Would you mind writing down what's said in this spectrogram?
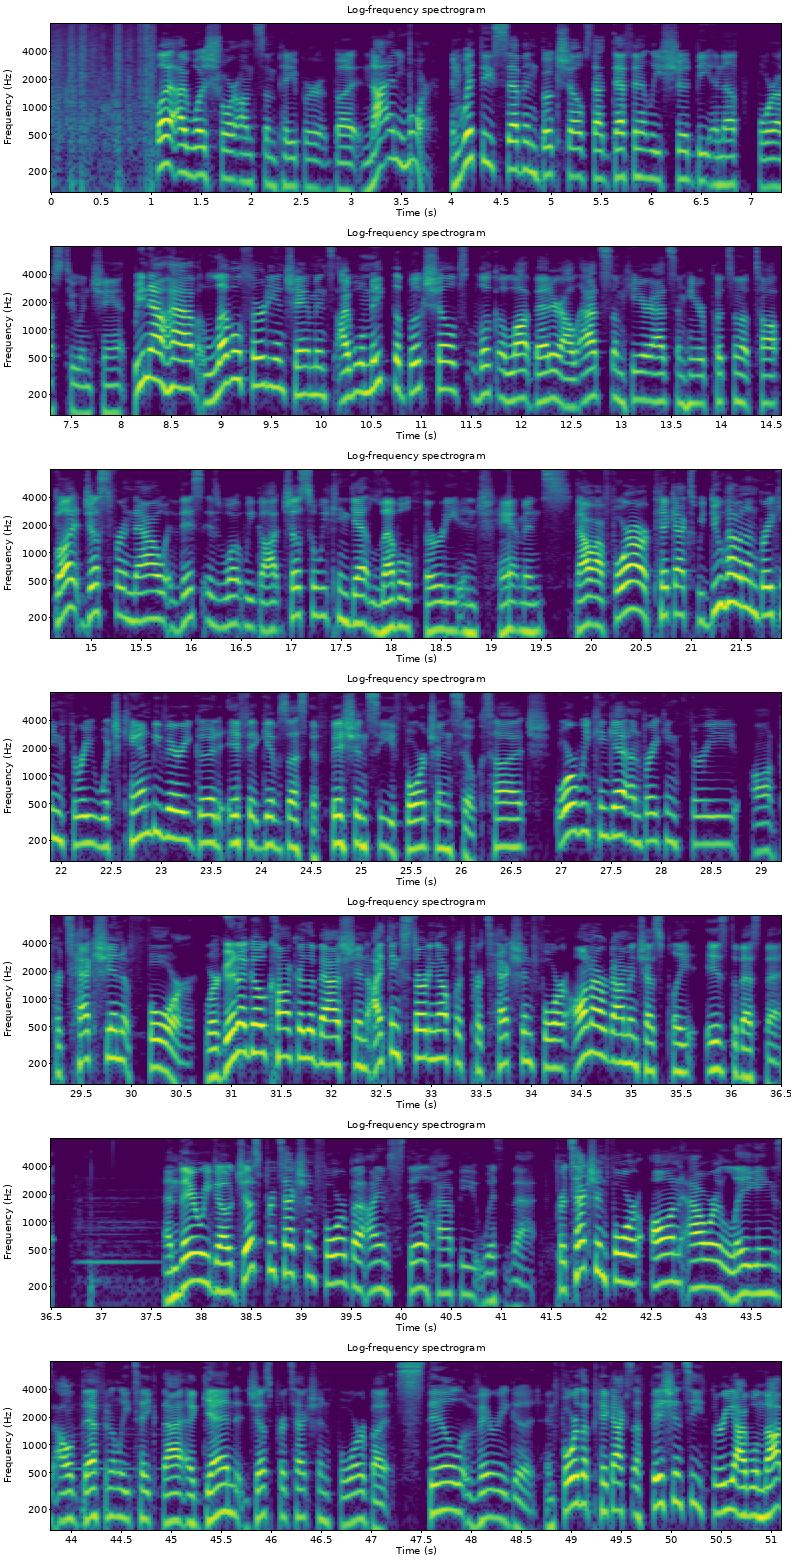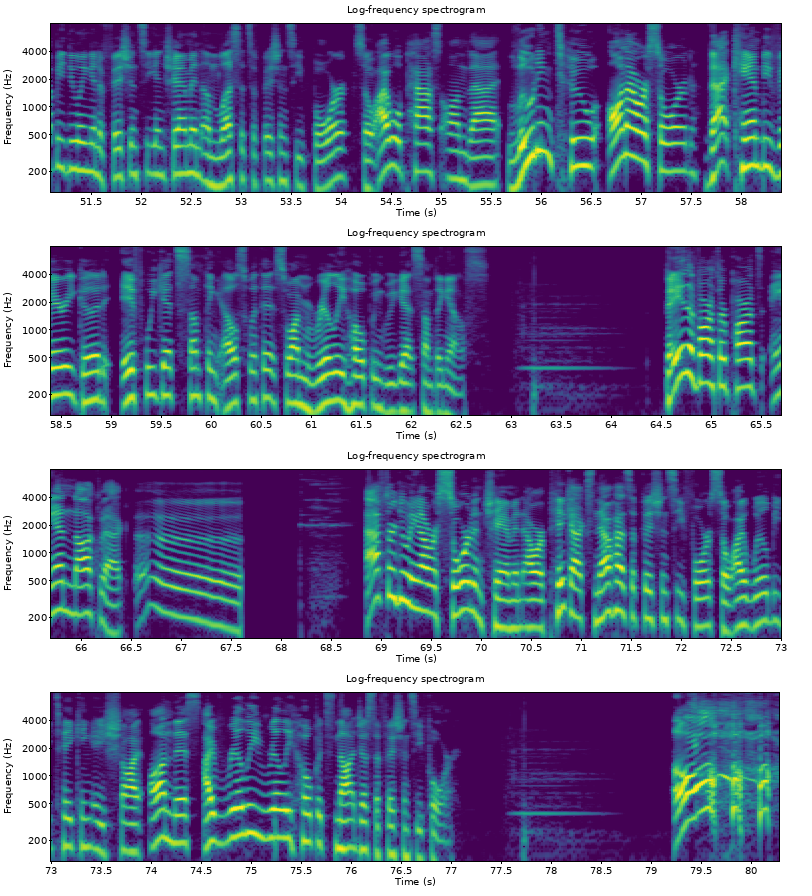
but I was short on some paper, but not anymore. And with these seven bookshelves, that definitely should be enough for us to enchant. We now have level 30 enchantments. I will make the bookshelves look a lot better. I'll add some here, add some here, put some up top. But just for now, this is what we got, just so we can get level 30 enchantments. Now, uh, for our pickaxe, we do have an Unbreaking 3, which can be very good if it gives us efficiency, fortune, silk touch. Or we can get Unbreaking 3 on protection 4. We're gonna go conquer the Bastion. I think starting off with protection protection 4 on our diamond chest plate is the best bet. And there we go, just protection 4, but I am still happy with that. Protection 4 on our leggings, I'll definitely take that. Again, just protection 4, but still very good. And for the pickaxe, efficiency 3, I will not be doing an efficiency enchantment unless it's efficiency 4, so I will pass on that. Looting 2 on our sword, that can be very good if we get something else with it, so I'm really hoping we get something else. Bane of Arthropods and Knockback. After doing our sword enchantment, our pickaxe now has efficiency 4, so I will be taking a shot on this. I really, really hope it's not just efficiency 4. Oh!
